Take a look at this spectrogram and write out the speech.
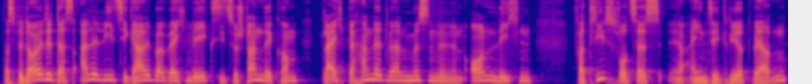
Das bedeutet, dass alle Leads, egal über welchen Weg sie zustande kommen, gleich behandelt werden müssen in einen ordentlichen Vertriebsprozess äh, integriert werden.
